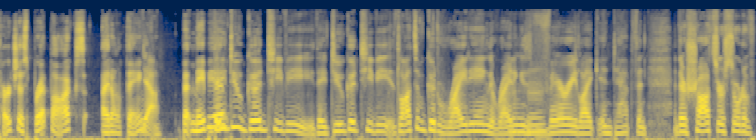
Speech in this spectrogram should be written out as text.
purchase BritBox. I don't think. Yeah. but maybe They I, do good TV. They do good TV. Lots of good writing. The writing is mm-hmm. very like in depth, and, their shots are sort of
